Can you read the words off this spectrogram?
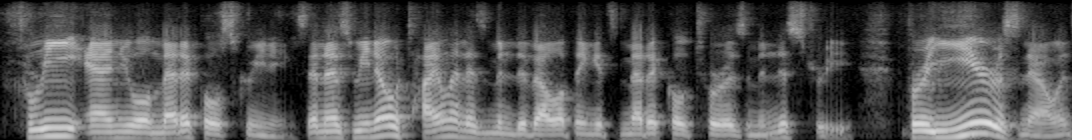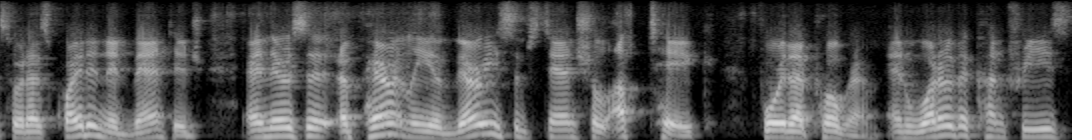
free annual medical screenings. And as we know, Thailand has been developing its medical tourism industry for years now, and so it has quite an advantage. And there's a, apparently a very substantial uptake for that program. And what are the countries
